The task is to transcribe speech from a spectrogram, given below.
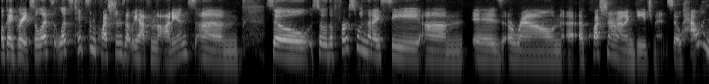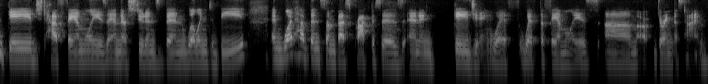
Okay, great. So let's let's take some questions that we have from the audience. Um, so so the first one that I see um, is around a question around engagement. So how engaged have families and their students been willing to be, and what have been some best practices in engaging with with the families um, during this time?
